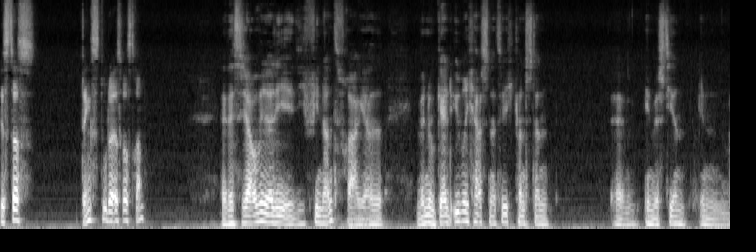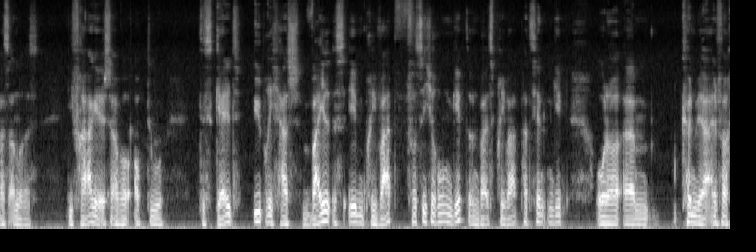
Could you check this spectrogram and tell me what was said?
Ist das, denkst du, da ist was dran? Ja, das ist ja auch wieder die, die Finanzfrage. Also, wenn du Geld übrig hast, natürlich kannst du dann ähm, investieren in was anderes. Die Frage ist aber, ob du das Geld übrig hast, weil es eben Privatversicherungen gibt und weil es Privatpatienten gibt, oder ähm, können wir einfach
